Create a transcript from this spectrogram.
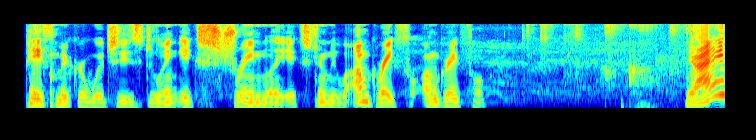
pacemaker, which he's doing extremely, extremely well. I'm grateful. I'm grateful. Right?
